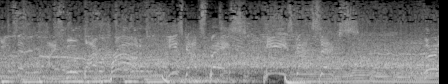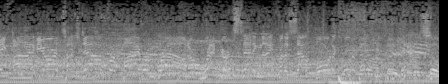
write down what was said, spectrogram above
Keeps it. Nice move by Brown. He's got space. He's got six. 35-yard touchdown for Byron Brown. A record-setting night for the South Florida quarterback. So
